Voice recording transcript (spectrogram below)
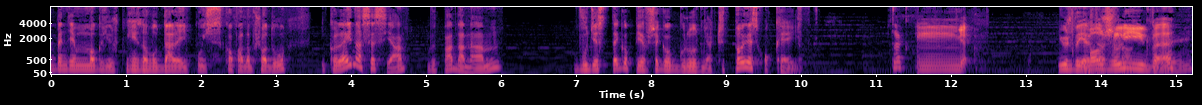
będziemy mogli już później znowu dalej pójść z kopa do przodu. I kolejna sesja wypada nam 21 grudnia. Czy to jest ok? Tak? Mm, nie. Już wyjeżdżasz. Możliwe. Okej.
